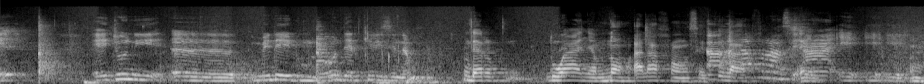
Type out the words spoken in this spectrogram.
eh. eh joni miɗey ɗum ɗo nder cuisine am nder duwañam non à la france ah, la à la france eh. ah eh eh eh.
